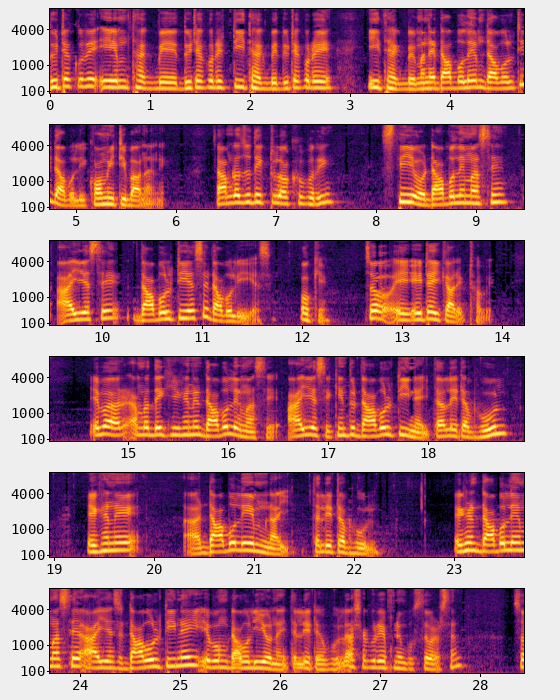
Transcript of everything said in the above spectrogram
দুইটা করে এম থাকবে, দুইটা করে টি থাকবে, দুইটা করে ই থাকবে মানে double M double T double E committee বানানে। তা আমরা যদি একটু লক্ষ্য করি সিও ডাবল এম আছে আই আছে ডাবল টি আছে ডাবল ই আছে। ওকে সো এটাই কারেক্ট হবে। এবার আমরা দেখি এখানে ডাবল এম আছে আই আছে, কিন্তু ডাবল টি নাই, তাহলে এটা ভুল। এখানে ডাবল এম নাই, তাহলে এটা ভুল। এখানে ডাবল এম আছে আই আছে ডাবল টি নাই এবং ডাবল ইও নাই, তাহলে এটা ভুল। আশা করি আপনি বুঝতে পারছেন। সো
